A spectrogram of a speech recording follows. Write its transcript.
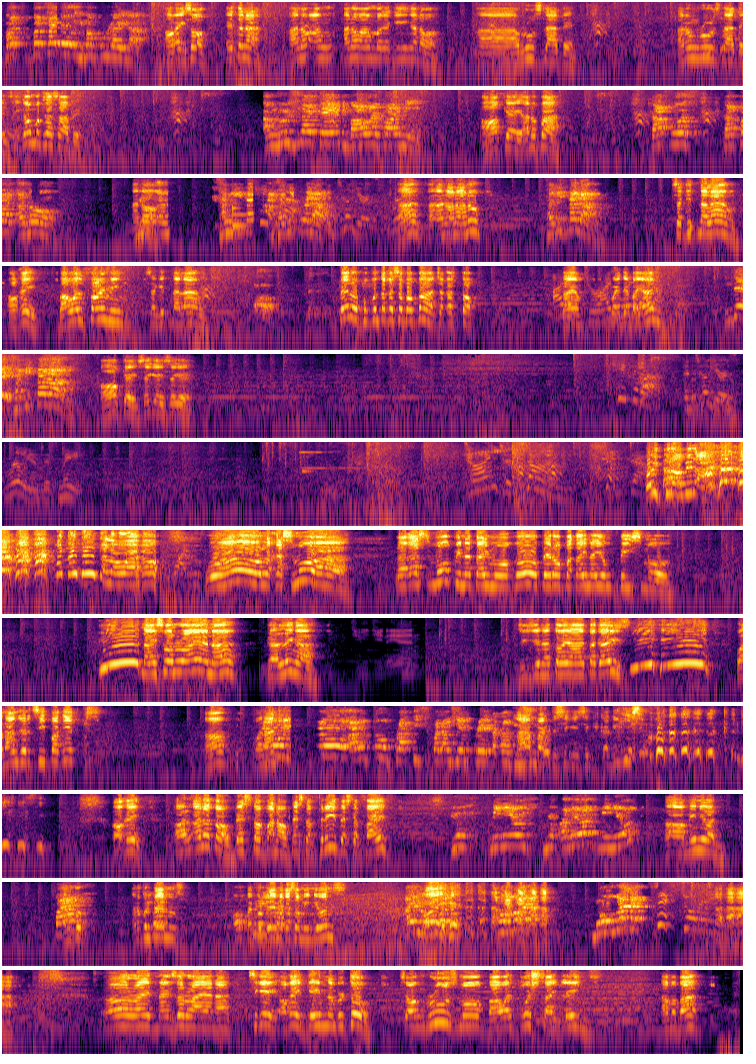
Ba't, ba't sa'yo ibang kulay na? Okay, so, eto na. Ano ang ano ang magiging ano ah, rules natin? Anong rules natin? Ikaw magsasabi. Ang rules natin, bawal farming. Okay, ano pa? Tapos, dapat ano, Ano? Yung, sa gitna, sa gitna lang. Ha? Ano, ano, ano? Sa gitna lang. Sa gitna lang. Okay. Bawal farming. Sa gitna lang. Oh. Pero pupunta ka sa baba, tsaka top. I Kaya- pwede ba yan? Hindi, sa gitna lang. Okay, sige, sige. It up until you're as brilliant as me. Time to shine. Shut down. Uy, grabe na! Patay tayo dalawa! Wow, lakas mo ah! Lakas mo, pinatay mo ako, pero patay na yung base mo. Eh, nice one, Ryan, ha? Galing, ah. GG na yan. GG na to yata, guys. Hihi! 100 sipa kicks. Ah, 100... Pero, ano to, practice pa lang siyempre. Kakagising Ah, practice. Sige, sige. Kagigising mo. Kagigising. Okay. An- ano to? Best of ano? Best of 3? Best of 5? Yung minion, yung ano yun, minion? Oo, minion. Ano, Parang, pro- ano problema? oh, May problema ka sa minions? Ay, no, Oy! no, man! No, man! Victory! Alright, nice one Ryan ha. Sige, okay, game number 2. So ang rules mo, bawal push side lanes. Tama ba?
